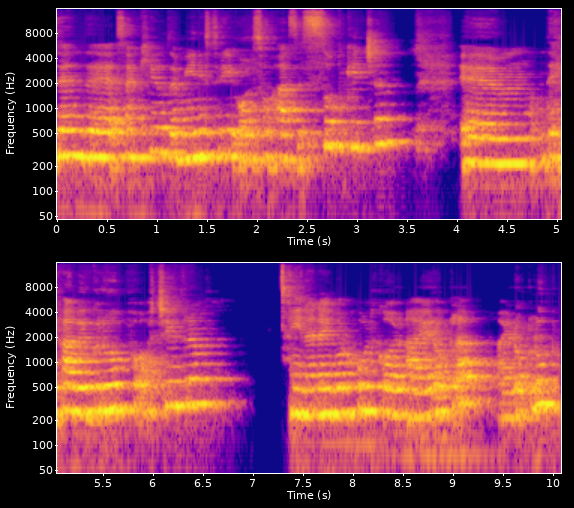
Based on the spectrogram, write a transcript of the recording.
then the thank you, the ministry also has a soup kitchen. Um, they have a group of children in a neighborhood called Aero Club, Aero Club,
